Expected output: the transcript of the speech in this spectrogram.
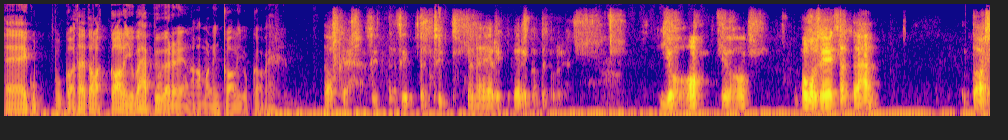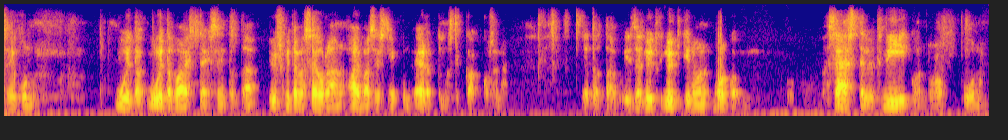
Ei, kun taitaa olla kalju, vähän pyöreänaamainen kaljukaveri. Okei, okay. sitten, sitten, sitten menee eri, eri kategoriaan. Joo, joo. Mä voisin heittää tähän taas niin kuin muita, muita vaihteeksi, niin tota, yksi mitä mä seuraan aivan siis niin kuin ehdottomasti kakkosena. Ja tota, itse nyt, nytkin on, onko säästellyt viikon loppuun,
